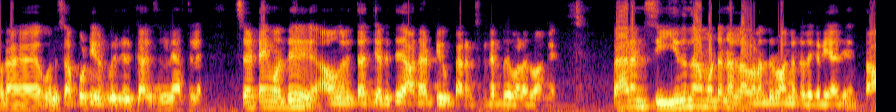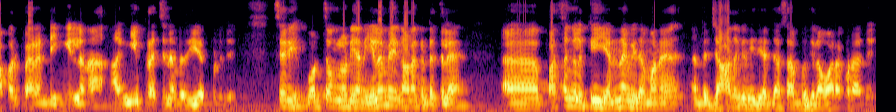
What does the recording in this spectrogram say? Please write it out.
ஒரு ஒரு சப்போர்ட்டிவ் என்பது இருக்காது சில நேரத்துல. சில டைம் வந்து அவங்களை தத்து எடுத்து அடாப்டிவ் பேரண்ட்ஸ் கிட்ட என்பது வளருவாங்க. பேரண்ட்ஸ் இருந்தா மட்டும் நல்லா வளர்ந்துருவாங்கன்றது கிடையாது. ப்ராப்பர் பேரண்டிங் இல்லைன்னா அங்கேயும் பிரச்சனை ஏற்படுது. சரி ஒருத்தவங்களுடைய அந்த இளமை காலகட்டத்துல பசங்களுக்கு என்ன விதமான அந்த ஜாதக ரீதியா தசா புத்திலாம் வரக்கூடாது?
